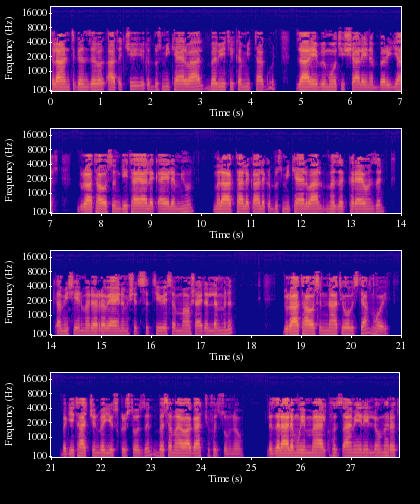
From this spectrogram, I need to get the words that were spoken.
ትላንት ገንዘብ አጥቼ የቅዱስ ሚካኤል በዓል በቤቴ ከሚታጎል ዛሬ ብሞት ይሻለኝ ነበር እያል ዱራታዎስን ጌታ አለቃዬ ለሚሆን መላእክት አለቃ ለቅዱስ ሚካኤል በዓል መዘከሪያ ይሆን ዘንድ ቀሚሴን መደረቢያዬንም ሽጥ ስትዩ የሰማሁሽ አይደለምን? ዱራታዎስና ቴዎብስቲያም ሆይ በጌታችን በኢየሱስ ክርስቶስ ዘንድ በሰማይ ዋጋችሁ ፍጹም ነው። ለዘላለሙ የማያልቅ ፍጻሜ የሌለው ምህረቱ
